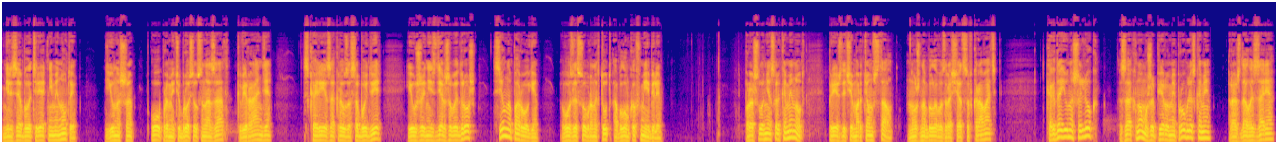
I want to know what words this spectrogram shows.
Нельзя было терять ни минуты. Юноша опрометью бросился назад, к веранде, скорее закрыл за собой дверь и, уже не сдерживая дрожь, сел на пороге, возле собранных тут обломков мебели. Прошло несколько минут, прежде чем Артем встал. Нужно было возвращаться в кровать. Когда юноша лег, за окном уже первыми проблесками рождалась заря.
